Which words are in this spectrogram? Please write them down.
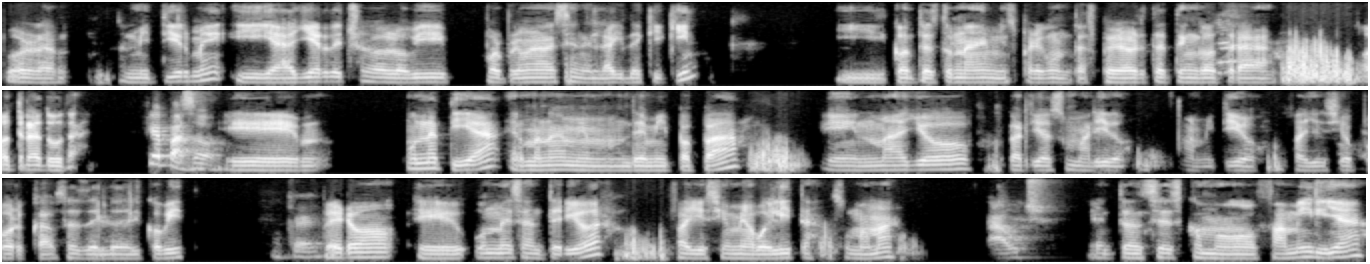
por admitirme. Y ayer, de hecho, lo vi por primera vez en el live de Kikín y contestó una de mis preguntas, pero ahorita tengo otra, otra duda. ¿Qué pasó? Eh, una tía, hermana de mi, de mi, papá, en mayo perdió a su marido, a mi tío, falleció por causas de lo del COVID. Okay. Pero eh, un mes anterior falleció mi abuelita, su mamá. Ouch. Entonces, como familia,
